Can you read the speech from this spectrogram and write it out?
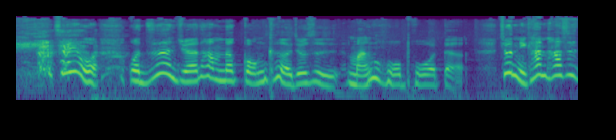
所以，我我真的觉得他们的功课就是蛮活泼的。就你看，他是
